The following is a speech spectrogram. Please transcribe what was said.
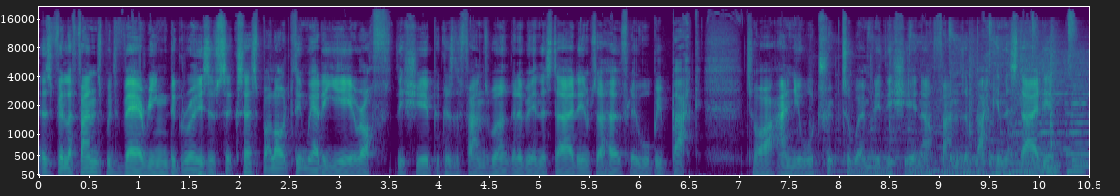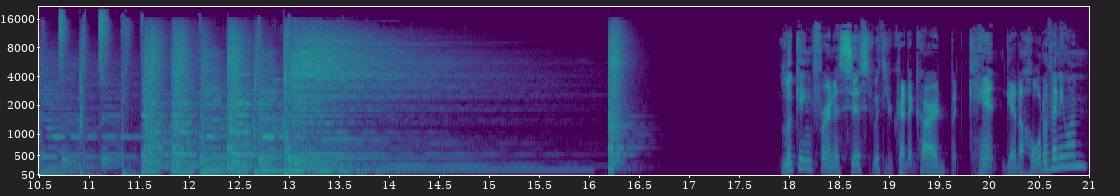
as Villa fans with varying degrees of success. But I like to think we had a year off this year because the fans weren't going to be in the stadium. So hopefully we'll be back to our annual trip to Wembley this year. and our fans are back in the stadium. Looking for an assist with your credit card but can't get a hold of anyone?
